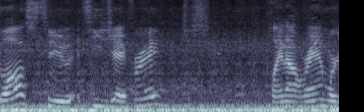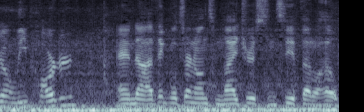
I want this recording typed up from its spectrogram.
lost to TJ Frey. Just plain out ran. We're going to leap harder, and uh, I think we'll turn on some nitrous and see if that'll help.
